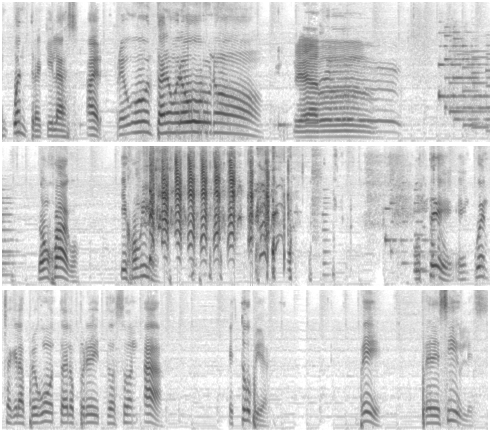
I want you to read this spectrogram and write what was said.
Encuentra que las... A ver, pregunta número uno. Bravo. Don Juaco, hijo mío. Usted encuentra que las preguntas de los periodistas son A. Estúpidas. B. Predecibles.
